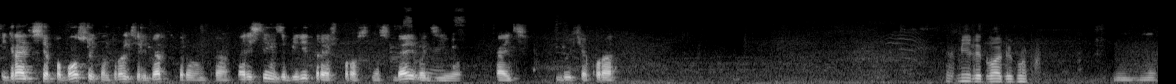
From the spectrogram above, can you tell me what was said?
Играйте все по боссу и контрольте ребят, которые в МК. Арестин, забери трэш просто на себя и води его. Кайте. Духи аккуратно. В миле два бегут. Мгм.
